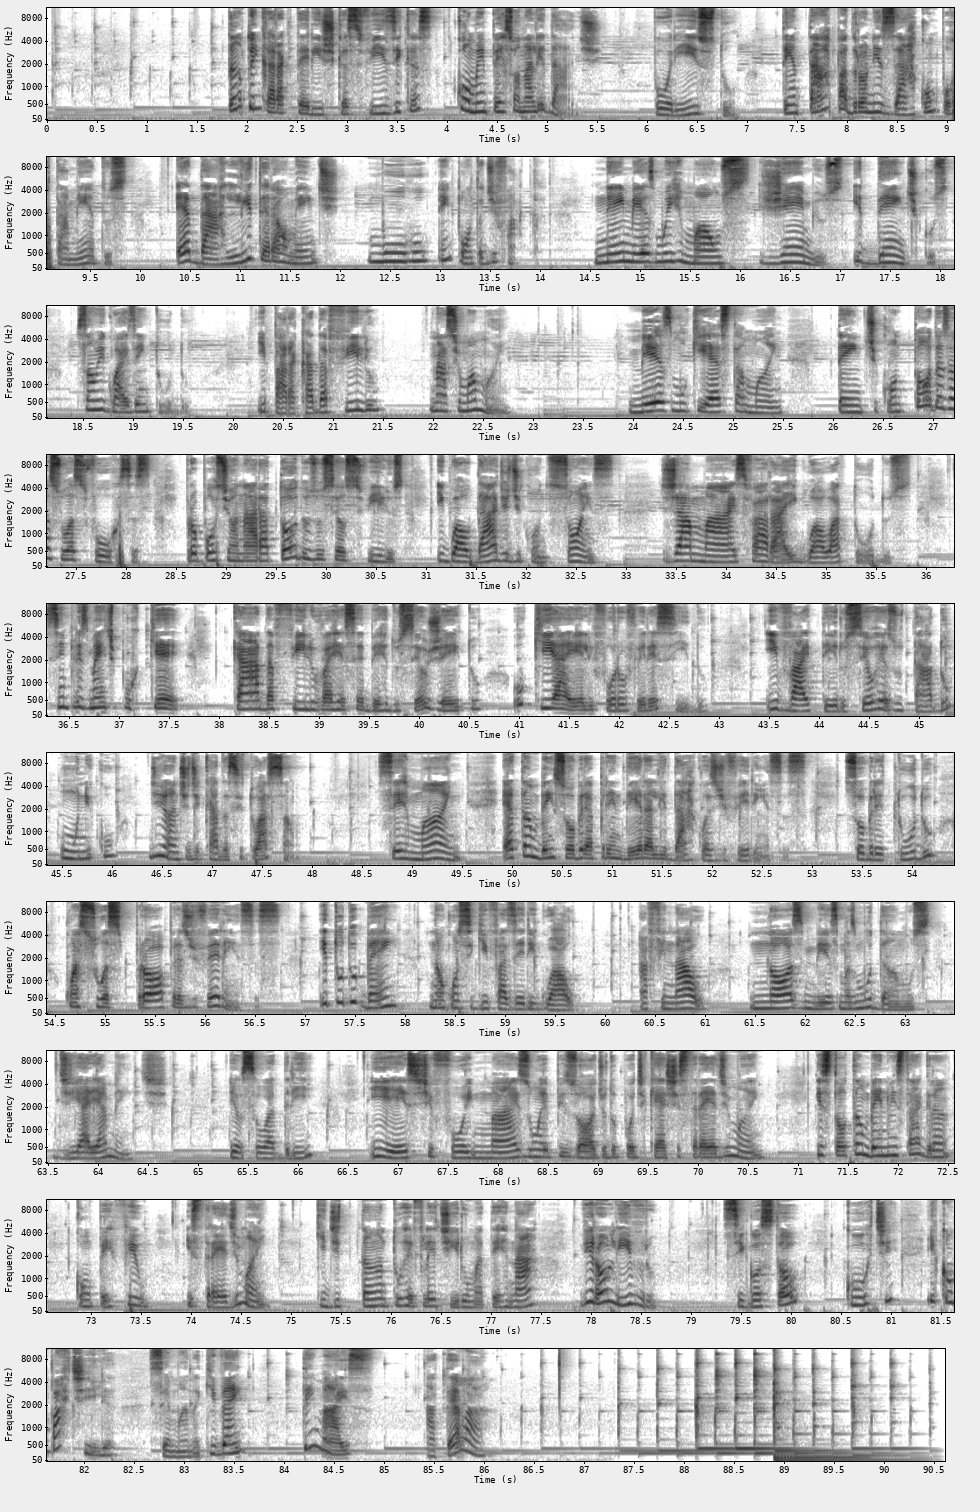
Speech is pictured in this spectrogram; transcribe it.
tanto em características físicas como em personalidade. Por isto, tentar padronizar comportamentos é dar literalmente murro em ponta de faca. Nem mesmo irmãos gêmeos idênticos são iguais em tudo. E para cada filho nasce uma mãe. Mesmo que esta mãe tente com todas as suas forças proporcionar a todos os seus filhos igualdade de condições, jamais fará igual a todos, simplesmente porque cada filho vai receber do seu jeito o que a ele for oferecido e vai ter o seu resultado único diante de cada situação. Ser mãe é também sobre aprender a lidar com as diferenças, sobretudo com as suas próprias diferenças. E tudo bem não conseguir fazer igual, afinal, nós mesmas mudamos diariamente. Eu sou a e este foi mais um episódio do podcast Estreia de Mãe. Estou também no Instagram com o perfil Estreia de Mãe, que de tanto refletir o maternar virou livro. Se gostou, curte e compartilha. Semana que vem tem mais. Até lá!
